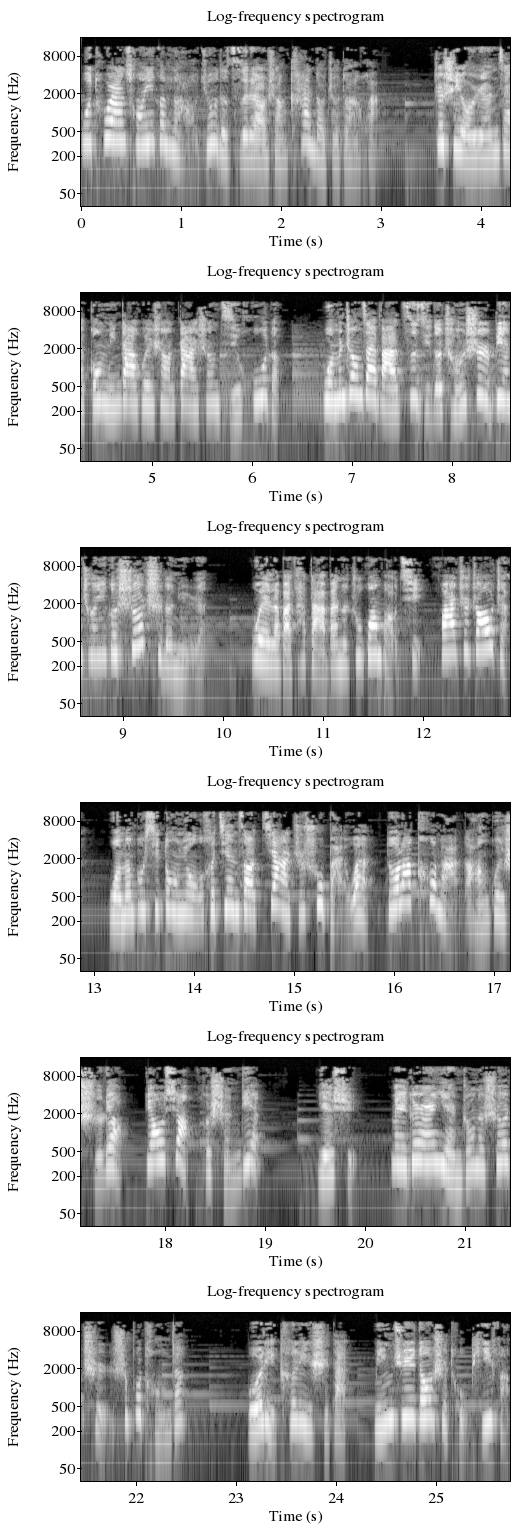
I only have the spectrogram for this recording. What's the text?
我突然从一个老旧的资料上看到这段话，这是有人在公民大会上大声疾呼的：“我们正在把自己的城市变成一个奢侈的女人，为了把她打扮的珠光宝气、花枝招展。”我们不惜动用和建造价值数百万德拉克马的昂贵石料、雕像和神殿。也许每个人眼中的奢侈是不同的。伯里克利时代，民居都是土坯房，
